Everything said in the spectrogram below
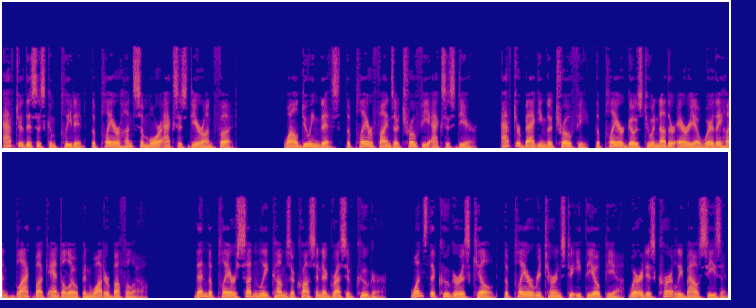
After this is completed, the player hunts some more axis deer on foot. While doing this, the player finds a trophy axis deer. After bagging the trophy, the player goes to another area where they hunt blackbuck antelope and water buffalo. Then the player suddenly comes across an aggressive cougar. Once the cougar is killed, the player returns to Ethiopia, where it is currently bow season.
